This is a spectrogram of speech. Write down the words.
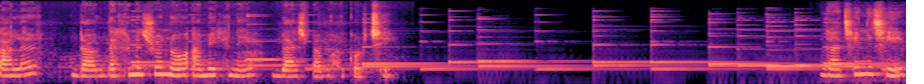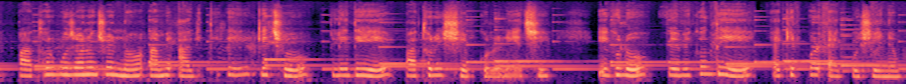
কালার ডার্ক দেখানোর জন্য আমি এখানে ব্লাশ ব্যবহার করছি। গাছের নিচে পাথর বোঝানোর জন্য আমি আগে থেকে কিছু ক্লে দিয়ে পাথরের শেপ করে নিয়েছি। এগুলো ফেভিকল দিয়ে একের পর এক বসিয়ে নেব।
